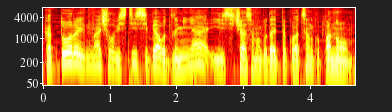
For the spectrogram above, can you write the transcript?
который начал вести себя вот для меня, и сейчас я могу дать такую оценку по-новому.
